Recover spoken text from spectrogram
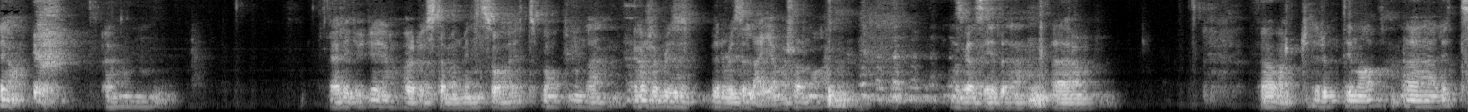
Ja. Um, jeg liker stemmen min så høyt, på en måte, men det, jeg kanskje blir, begynner å bli så lei av meg sjøl nå. Nå skal jeg si det. Um, jeg har vært rundt i Nav eh, litt.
